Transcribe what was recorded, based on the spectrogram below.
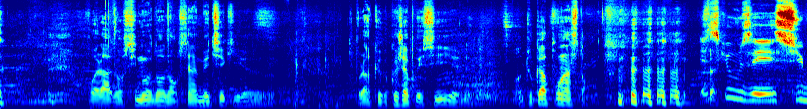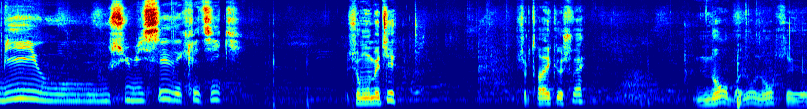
voilà, non, sinon, non, non, c'est un métier qui, euh, voilà, que, que j'apprécie, euh, en tout cas pour l'instant. Est-ce que vous avez subi ou vous subissez des critiques? Sur mon métier? Sur le travail que je fais? Non, bah non, non, c'est. euh,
